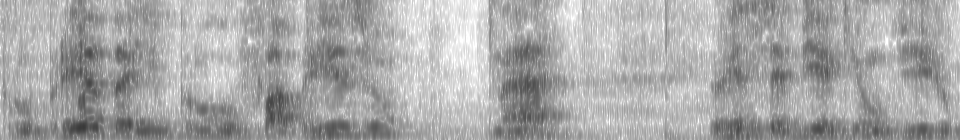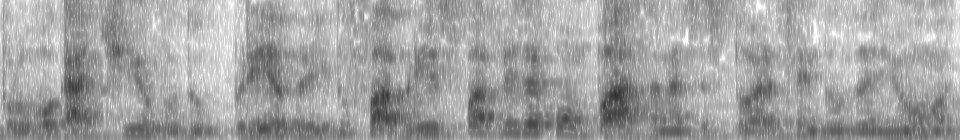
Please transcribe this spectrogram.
pro Breda e pro Fabrício, né? Eu recebi aqui um vídeo provocativo do Breda e do Fabrício. Fabrício é comparsa nessa história, sem dúvida nenhuma.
